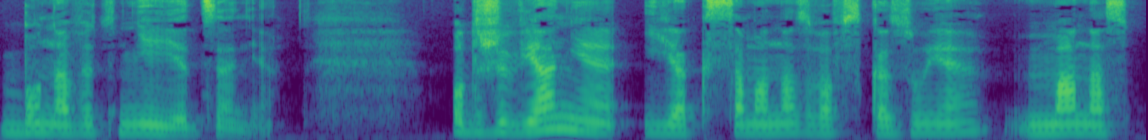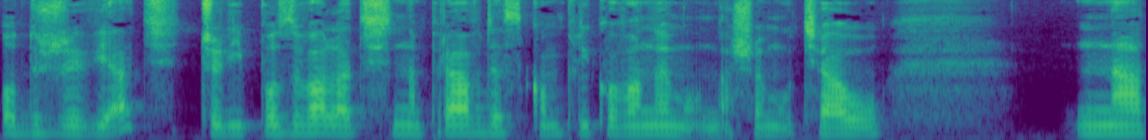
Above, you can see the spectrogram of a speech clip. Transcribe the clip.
bo nawet nie jedzenie. Odżywianie, jak sama nazwa wskazuje, ma nas odżywiać, czyli pozwalać naprawdę skomplikowanemu naszemu ciału na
